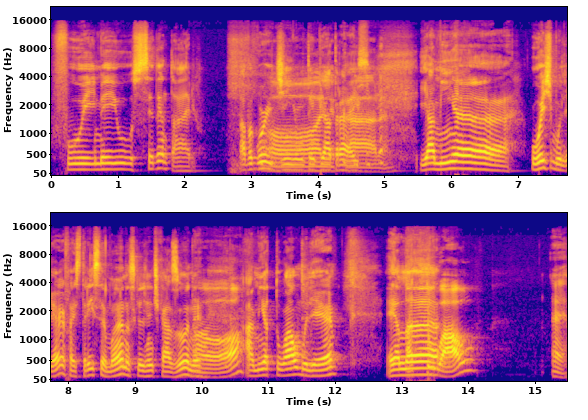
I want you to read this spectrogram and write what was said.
fui meio sedentário. Tava gordinho um tempo Olha, atrás. cara. E a minha hoje mulher, faz três semanas que a gente casou, né? Ó, A minha atual mulher, ela atual. É,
